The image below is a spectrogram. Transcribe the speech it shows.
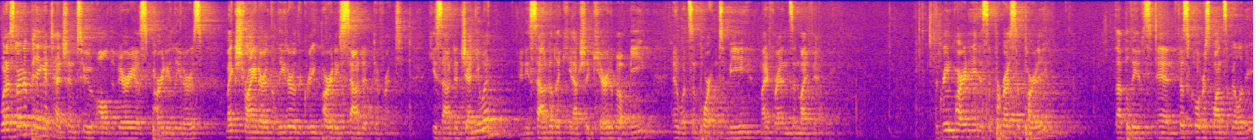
When I started paying attention to all the various party leaders, Mike Schreiner, the leader of the Green Party, sounded different. He sounded genuine, and he sounded like he actually cared about me and what's important to me, my friends, and my family. The Green Party is a progressive party that believes in fiscal responsibility,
